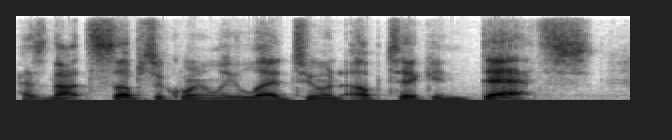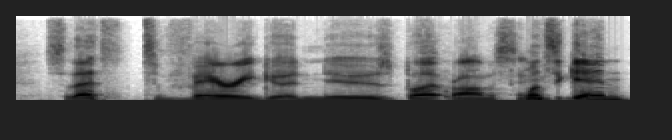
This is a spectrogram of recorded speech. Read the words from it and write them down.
has not subsequently led to an uptick in deaths. So that's very good news. But Promising. once again,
